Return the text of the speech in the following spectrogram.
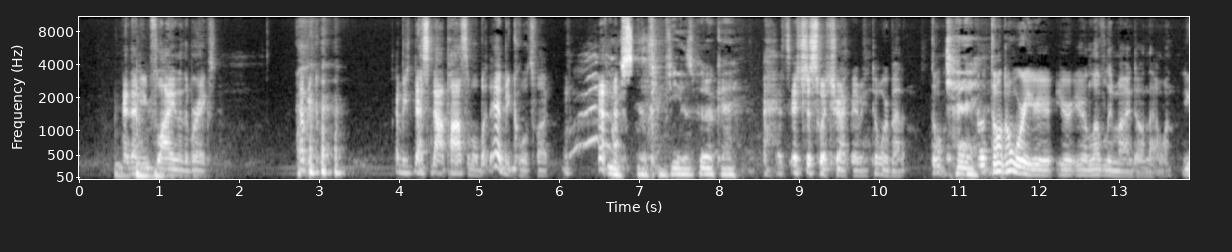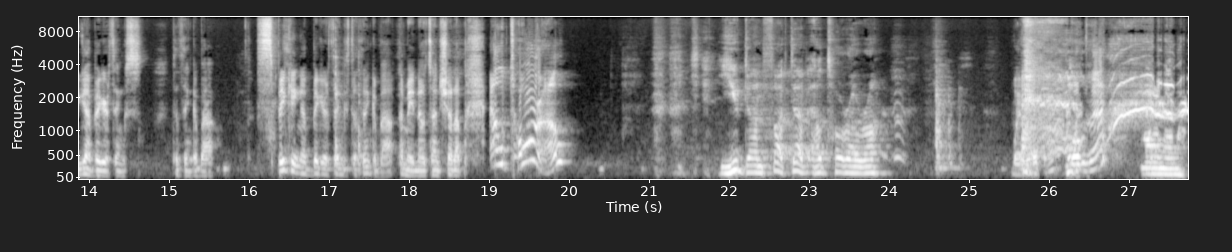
and then you fly into the brakes. That'd be cool. I mean, that's not possible, but that'd be cool as fuck. I'm still confused, but okay. It's, it's just switch track, baby. Don't worry about it. Don't Okay. don't don't worry your, your your lovely mind on that one. You got bigger things to think about. Speaking of bigger things to think about, I made notes on Shut up. El Toro. You done fucked up, El Toro Ron. Wait, what was that? What was that? I don't know.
